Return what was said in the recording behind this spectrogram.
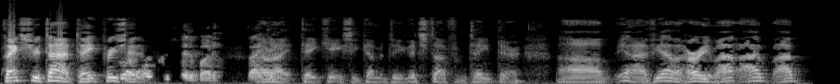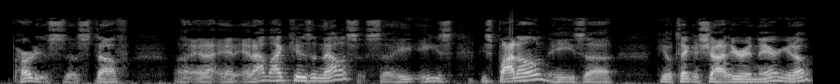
thanks for your time, Tate. Appreciate it. Appreciate it, buddy. Thank All you. right, Tate Casey coming to you. Good stuff from Tate there. Um, yeah, if you haven't heard him, I, I've, I've heard his uh, stuff, uh, and, I, and and I like his analysis. Uh, he, he's he's spot on. He's uh, he'll take a shot here and there, you know,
